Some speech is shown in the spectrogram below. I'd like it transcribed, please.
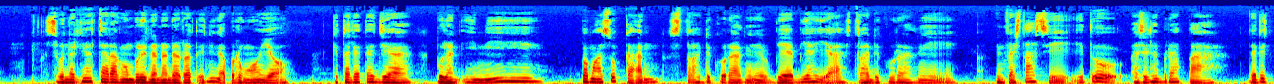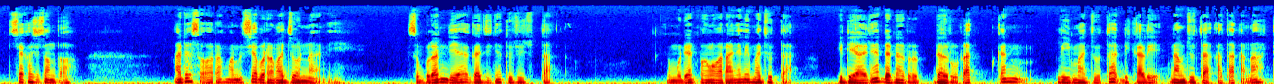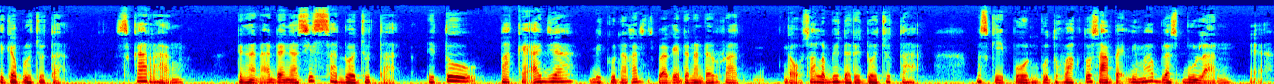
Sebenarnya cara ngumpulin dana darurat ini nggak perlu ngoyo. Kita lihat aja bulan ini pemasukan setelah dikurangi biaya-biaya, setelah dikurangi investasi itu hasilnya berapa? Jadi saya kasih contoh. Ada seorang manusia bernama Jonah nih. Sebulan dia gajinya 7 juta kemudian pengeluarannya 5 juta. Idealnya dana darurat kan 5 juta dikali 6 juta katakanlah 30 juta. Sekarang dengan adanya sisa 2 juta itu pakai aja digunakan sebagai dana darurat. Nggak usah lebih dari 2 juta. Meskipun butuh waktu sampai 15 bulan ya.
